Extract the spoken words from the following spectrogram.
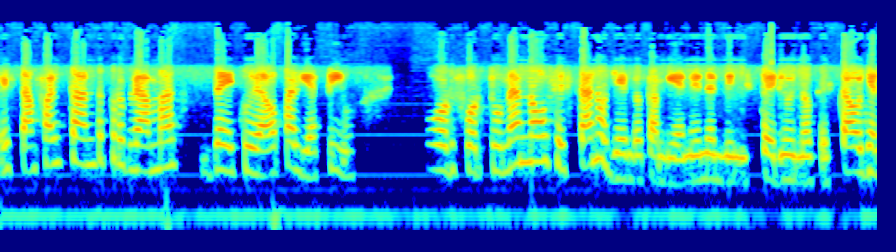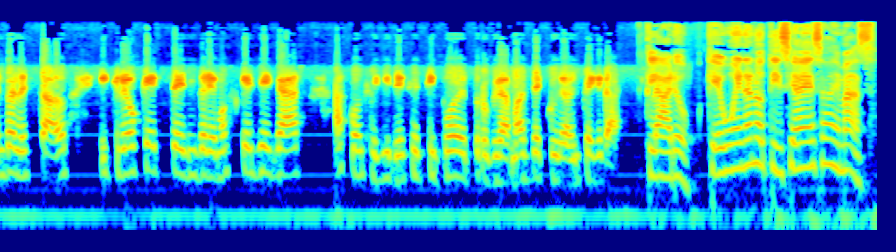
están faltando programas de cuidado paliativo. Por fortuna nos están oyendo también en el ministerio y nos está oyendo el Estado y creo que tendremos que llegar a conseguir ese tipo de programas de cuidado integral. Claro, qué buena noticia es además.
